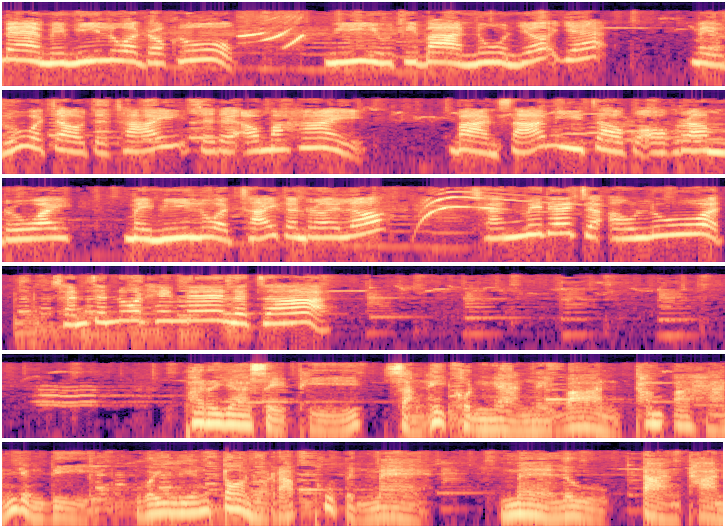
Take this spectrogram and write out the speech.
แม่ไม่มีลวดหรอกลูก มีอยู่ที่บ้านนู่นเยอะแยะ ไม่รู้ว่าเจ้าจะใช้จะได้เอามาให้บ้านสามีเจ้าก็ออกร่ำรวย ไม่มีลวดใช้กันเลยเหรอฉันไม่ได้จะเอาลวด ฉันจะนวดให้แม่นะจ๊ะภรรยาเศรษฐีสั่งให้คนงานในบ้านทำอาหารอย่างดี ไว้เลี้ยงต้อนรับผู้เป็นแม่ แม่ลูกต่างทาน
